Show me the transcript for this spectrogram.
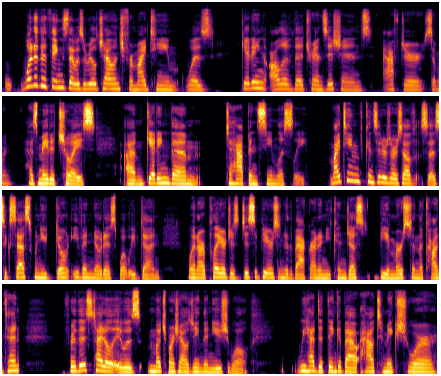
one of the things that was a real challenge for my team was getting all of the transitions after someone has made a choice, um, getting them to happen seamlessly my team considers ourselves a success when you don't even notice what we've done. When our player just disappears into the background and you can just be immersed in the content. For this title, it was much more challenging than usual. We had to think about how to make sure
